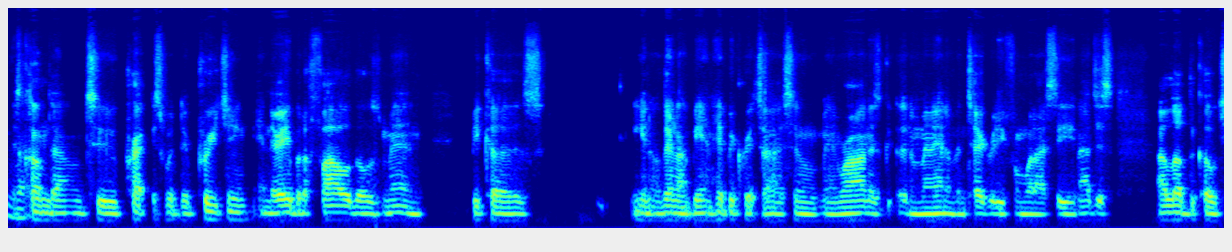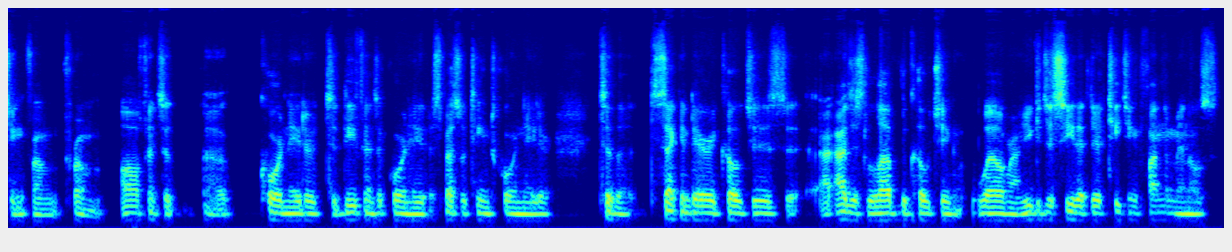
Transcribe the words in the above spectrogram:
it's Right. come down to practice what they're preaching, and they're able to follow those men because you know they're not being hypocrites. I assume, and Ron is a man of integrity from what I see, and I just I love the coaching from from offensive uh, coordinator to defensive coordinator, special teams coordinator to the secondary coaches. I, I just love the coaching well around. You can just see that they're teaching fundamentals,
